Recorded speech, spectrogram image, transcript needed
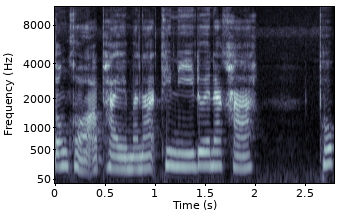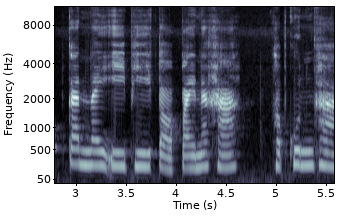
ต้องขออภัยมณที่นี้ด้วยนะคะ พบกันใน EP ต่อไปนะคะ ขอบคุณค่ะ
